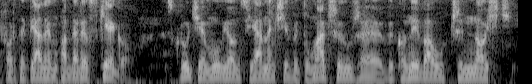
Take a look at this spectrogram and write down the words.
fortepianem Paderewskiego. W skrócie mówiąc, Janek się wytłumaczył, że wykonywał czynności.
